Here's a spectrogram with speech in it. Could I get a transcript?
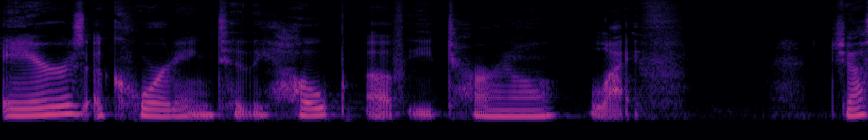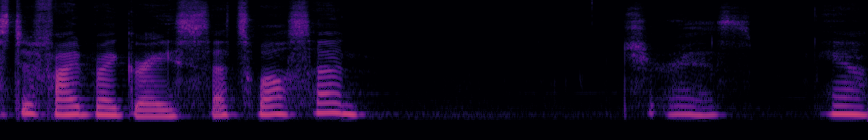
heirs according to the hope of eternal life. Justified by grace, that's well said. Sure is. Yeah.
